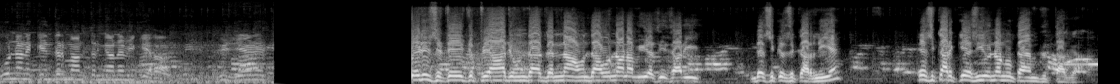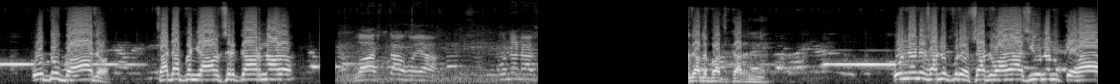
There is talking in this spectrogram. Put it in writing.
ਉਹਨਾਂ ਨੇ ਕੇਂਦਰ ਮੰਤਰੀਆਂ ਨੇ ਵੀ ਕਿਹਾ ਵੀ ਜਿਹੜੇ ਜਿਹੜੀ ਸਟੇਜ ਤੇ ਪਿਆਜ਼ ਹੁੰਦਾ ਗੰਨਾ ਹੁੰਦਾ ਉਹਨਾਂ ਨਾਲ ਵੀ ਅਸੀਂ ਸਾਰੀ ਡਿਸਕਸ ਕਰਨੀ ਹੈ। ਇਸ ਕਰਕੇ ਅਸੀਂ ਉਹਨਾਂ ਨੂੰ ਟਾਈਮ ਦਿੱਤਾ ਗਿਆ। ਉਸ ਤੋਂ ਬਾਅਦ ਸਾਡਾ ਪੰਜਾਬ ਸਰਕਾਰ ਨਾਲ ਵਾਸਤਾ ਹੋਇਆ। ਉਹਨਾਂ ਨਾਲ ਗੱਲਬਾਤ ਕਰਨੀ ਹੈ। ਉਹਨਾਂ ਨੇ ਸਾਨੂੰ ਭਰੋਸਾ ਦਿਵਾਇਆ ਅਸੀਂ ਉਹਨਾਂ ਨੂੰ ਕਿਹਾ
